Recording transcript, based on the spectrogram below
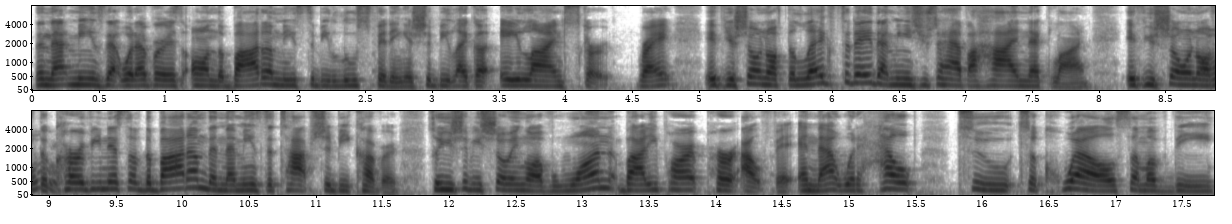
then that means that whatever is on the bottom needs to be loose fitting. It should be like a A-line skirt, right? If you're showing off the legs today, that means you should have a high neckline. If you're showing off the Oh. curviness of the bottom, then that means the top should be covered. So you should be showing off one body part per outfit, and that would help to to quell some of the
